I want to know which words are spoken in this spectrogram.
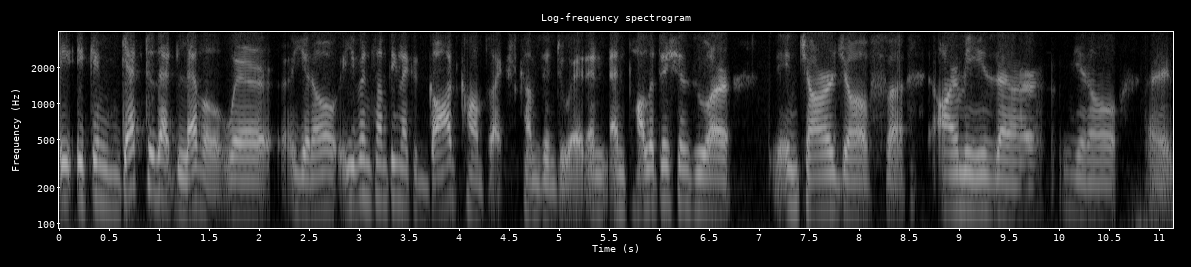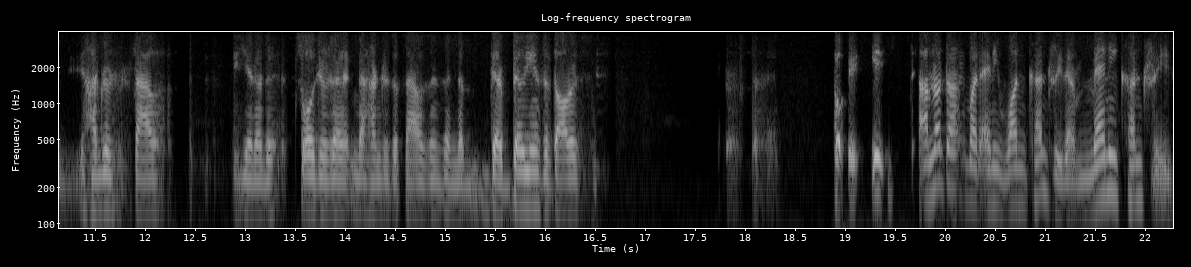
it, it, can get to that level where you know even something like a god complex comes into it. And and politicians who are in charge of uh, armies that are you know uh, hundreds of thousands you know the soldiers are in the hundreds of thousands and the, there are billions of dollars so it, it, I'm not talking about any one country there are many countries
